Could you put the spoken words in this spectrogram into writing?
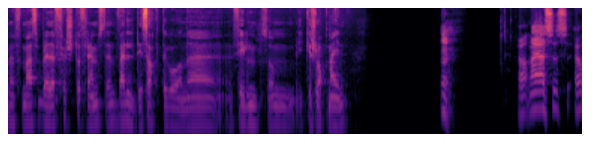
men for meg så ble det først og fremst en veldig saktegående film som ikke slapp meg inn. Mm. Ja, nei, jeg syns ja.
